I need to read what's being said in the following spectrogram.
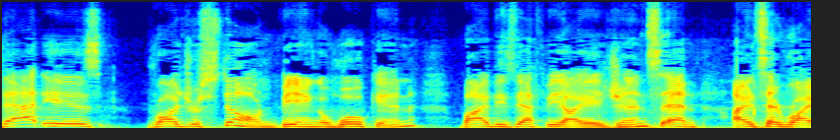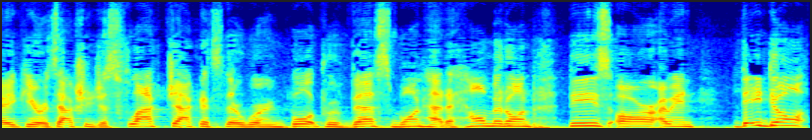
That is Roger Stone being awoken by these FBI agents. And I'd say riot gear. It's actually just flak jackets. They're wearing bulletproof vests. One had a helmet on. These are, I mean, they don't.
